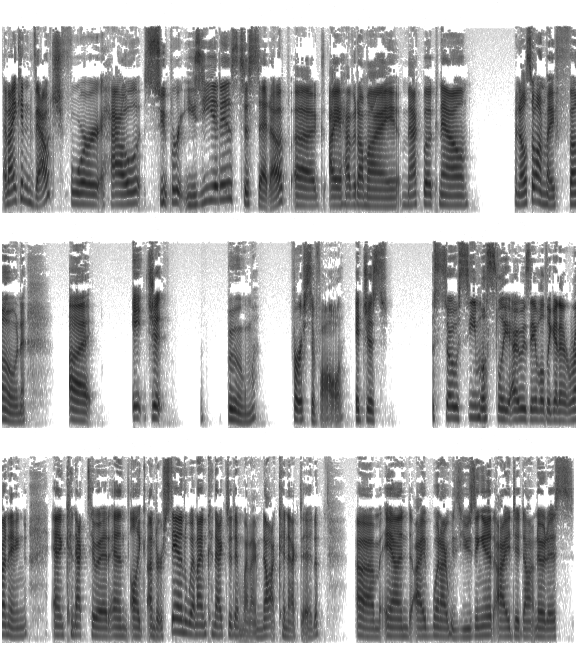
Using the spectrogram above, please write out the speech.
And I can vouch for how super easy it is to set up. Uh, I have it on my MacBook now and also on my phone. Uh, it just, boom. First of all, it just so seamlessly I was able to get it running and connect to it and like understand when I'm connected and when I'm not connected. Um, and I, when I was using it, I did not notice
